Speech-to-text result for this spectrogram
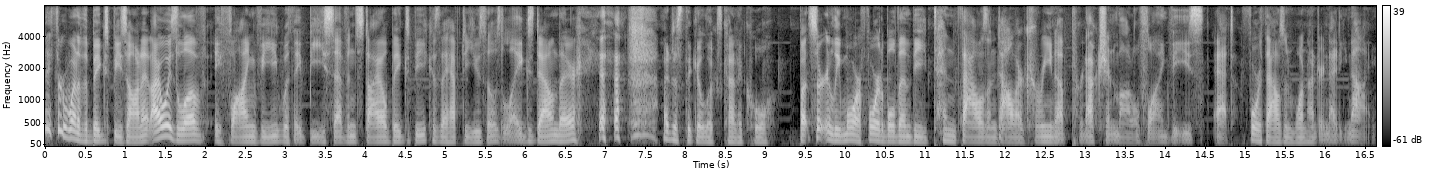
They threw one of the Bigsbys on it. I always love a flying V with a B7 style Bigsby because they have to use those legs down there. I just think it looks kind of cool but certainly more affordable than the $10,000 Korina production model Flying Vs at 4,199.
